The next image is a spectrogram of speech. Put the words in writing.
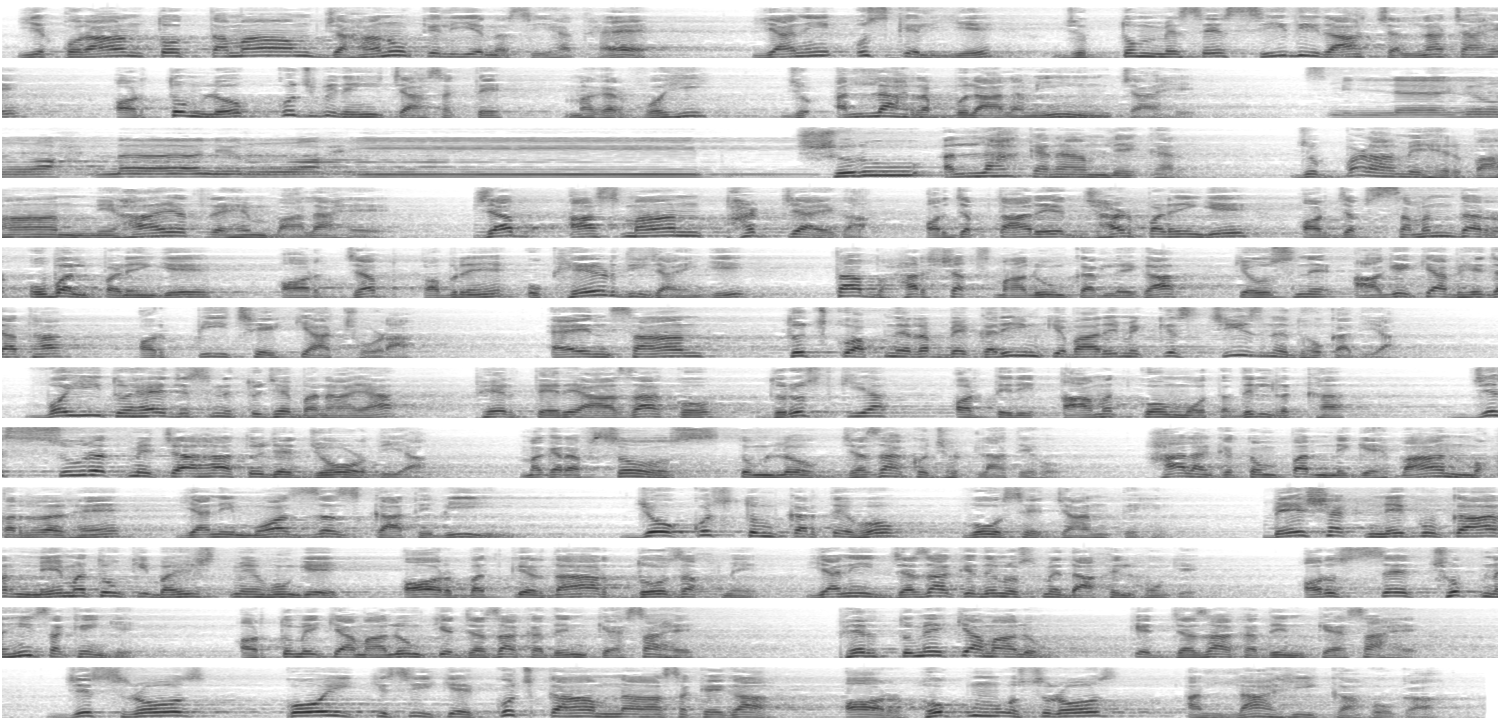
یہ قرآن تو تمام جہانوں کے لیے نصیحت ہے یعنی اس کے لیے جو تم میں سے سیدھی راہ چلنا چاہے اور تم لوگ کچھ بھی نہیں چاہ سکتے مگر وہی جو اللہ رب العالمین چاہے۔ بسم اللہ الرحمن الرحیم۔ شروع اللہ کا نام لے کر جو بڑا مہربان نہایت رحم والا ہے۔ جب آسمان پھٹ جائے گا اور جب تارے جھڑ پڑیں گے اور جب سمندر ابل پڑیں گے اور جب قبریں اکھیڑ دی جائیں گی، تب ہر شخص معلوم کر لے گا کہ اس نے آگے کیا بھیجا تھا اور پیچھے کیا چھوڑا۔ اے انسان، تجھ کو اپنے رب کریم کے بارے میں کس چیز نے دھوکا دیا؟ وہی تو ہے جس نے تجھے بنایا، پھر تیرے آزا کو درست کیا اور تیری قامت کو معتدل رکھا، جس صورت میں چاہا تجھے جوڑ دیا۔ مگر افسوس تم لوگ جزا کو جھٹلاتے ہو۔ حالانکہ تم پر نگہبان مقرر ہیں یعنی معزز کاتبین۔ جو کچھ تم کرتے ہو، وہ اسے جانتے ہیں۔ بے شک نیکوکار نعمتوں کی بہشت میں ہوں گے اور بدکردار دوزخ میں یعنی جزا کے دن اس میں داخل ہوں گے۔ اور اس سے چھپ نہیں سکیں گے۔ اور تمہیں کیا معلوم کہ جزا کا دن کیسا ہے؟ پھر تمہیں کیا معلوم کہ جزا کا دن کیسا ہے؟ جس روز کوئی کسی کے کچھ کام نہ آ سکے گا اور حکم اس روز اللہ ہی کا ہوگا۔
